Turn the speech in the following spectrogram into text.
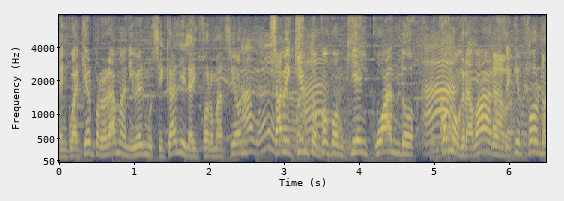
en cualquier programa a nivel musical y la información. Ah, bueno. Sabe quién tocó con quién, cuándo, Ah. cómo grabaron, de qué forma.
